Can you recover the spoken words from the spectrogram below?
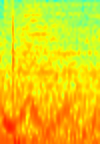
Yeah.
